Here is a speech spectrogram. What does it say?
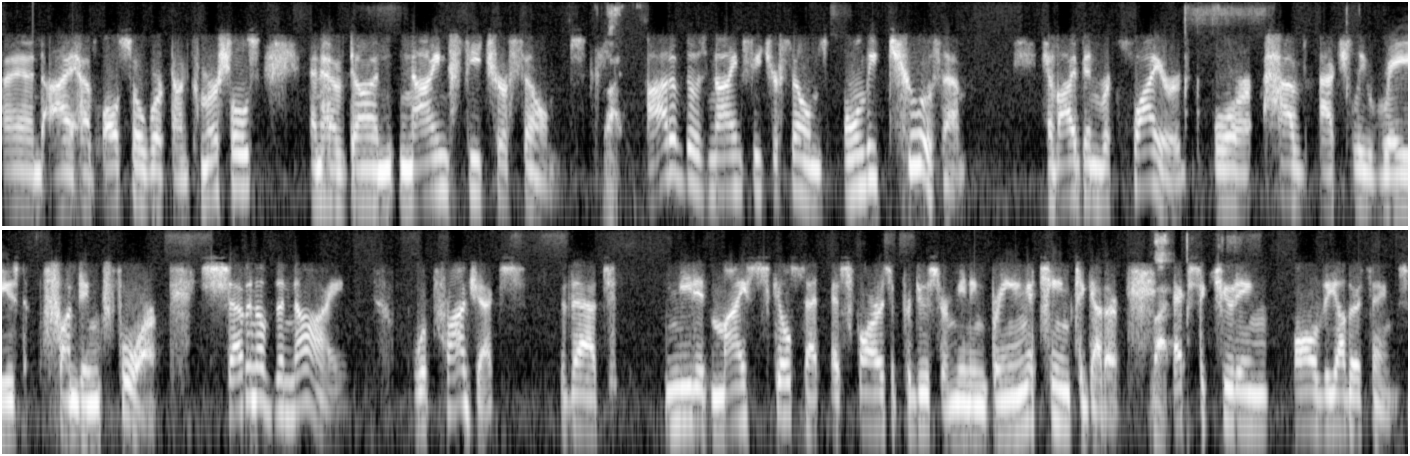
and I have also worked on commercials, and have done nine feature films. Right. Out of those nine feature films, only two of them have I been required or have actually raised funding for. Seven of the nine were projects that needed my skill set as far as a producer, meaning bringing a team together, Right. executing all the other things.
